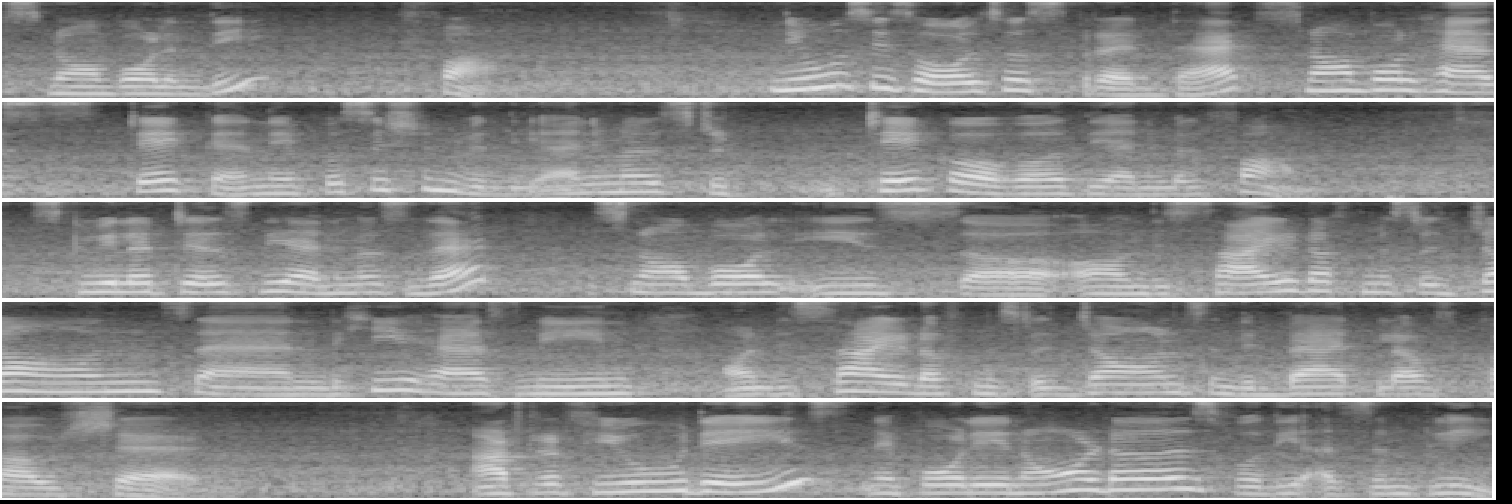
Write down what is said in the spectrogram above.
Snowball in the farm. News is also spread that Snowball has taken a position with the animals to take over the animal farm. Squealer tells the animals that Snowball is uh, on the side of Mr. Jones and he has been on the side of Mr. Jones in the Battle of Cowshed. After a few days, Napoleon orders for the assembly.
